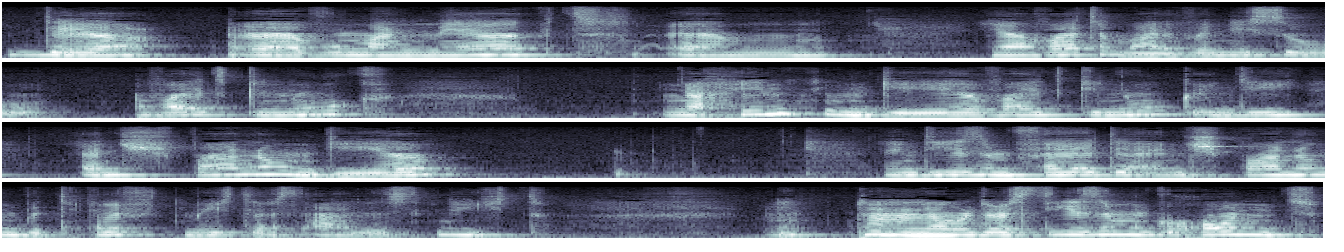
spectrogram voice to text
der, äh, wo man merkt, ähm, ja, warte mal, wenn ich so weit genug nach hinten gehe, weit genug in die Entspannung gehe, in diesem Feld der Entspannung betrifft mich das alles nicht. Und aus diesem Grund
